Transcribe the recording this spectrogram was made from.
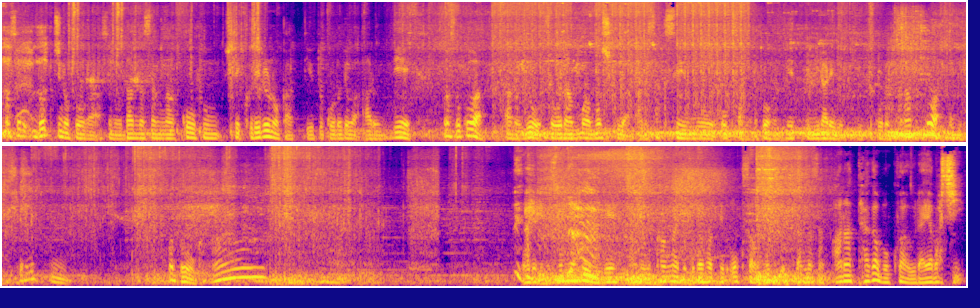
まあ、それどっちの方がその旦那さんが興奮してくれるのかっていうところではあるんで、まあ、そこはあの要相談、まあ、もしくはあの作戦を奥さんの方が練ってみられるっていうところかなとは思うんですけどね。うんまあ、どうかな。まあでもねそんな風にねあの考えてくださってる奥さんを持ってる旦那さんあなたが僕は羨ましい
